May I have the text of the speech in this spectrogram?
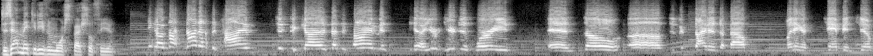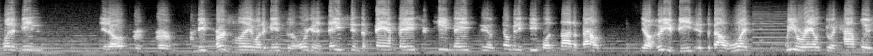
does that make it even more special for you? You know, not not at the time, just because at the time it's you know you're you're just worried and so uh, just excited about winning a championship, what it means, you know, for, for, for me personally, what it means to the organization, the fan base, your teammates, you know, so many people. It's not about, you know, who you beat. It's about what we were able to accomplish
